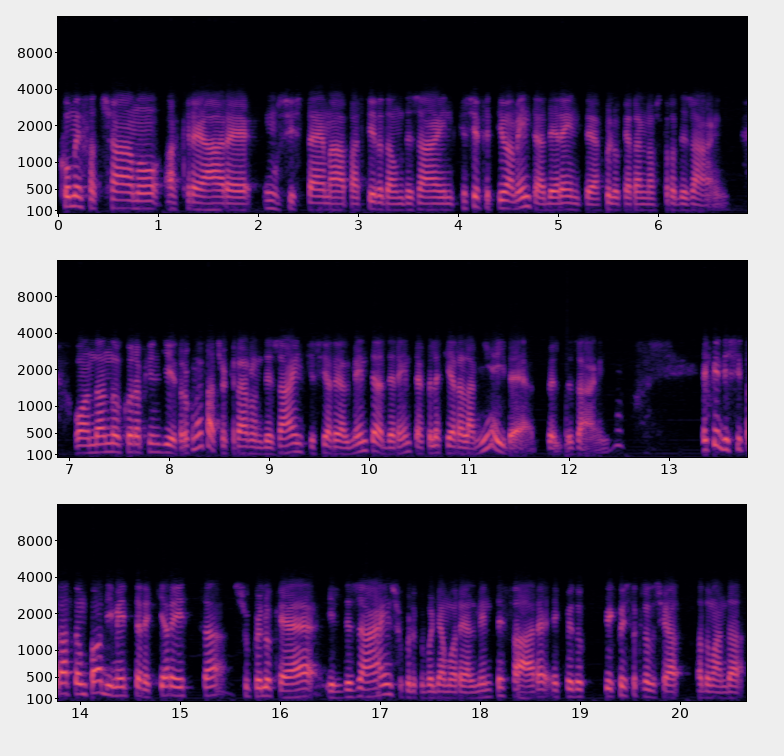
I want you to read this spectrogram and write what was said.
come facciamo a creare un sistema a partire da un design che sia effettivamente aderente a quello che era il nostro design? O andando ancora più indietro, come faccio a creare un design che sia realmente aderente a quella che era la mia idea del design? E quindi si tratta un po' di mettere chiarezza su quello che è il design, su quello che vogliamo realmente fare e, credo, e questo credo sia la domanda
